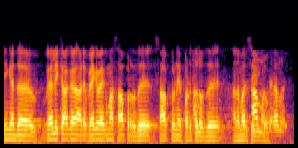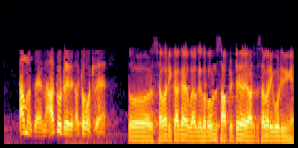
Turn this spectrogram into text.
நீங்க இந்த வேலைக்காக வேக வேகமா சாப்பிடுறது சாப்பிட்டோன்னே படுத்துறது அந்த மாதிரி ஆமா செய்வீங்களோ சார் ஆமா ஆமா சார் நான் ஆட்டோ டிரைவர் ஆட்டோ ஓட்டுறேன். ஸோ சவாரிக்காக வ- சாப்பிட்டுட்டு அடுத்த சவாரி ஓடுவீங்க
